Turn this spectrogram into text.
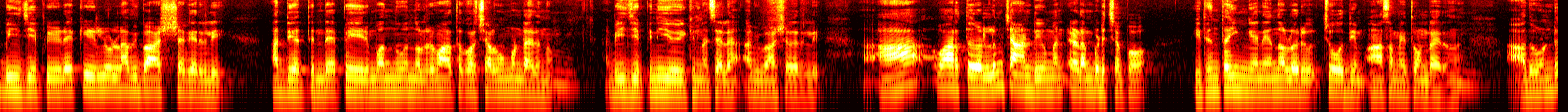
ബി ജെ പിയുടെ കീഴിലുള്ള അഭിഭാഷകരിൽ അദ്ദേഹത്തിന്റെ പേരും വന്നു എന്നുള്ളൊരു വാർത്ത കുറച്ചാൾ മുമ്പ് ഉണ്ടായിരുന്നു. ബി ജെ പി നിയോഗിക്കുന്ന ചില അഭിഭാഷകരിൽ. ആ വാർത്തകളിലും ചാണ്ടിയുമ്മൻ ഇടം പിടിച്ചപ്പോൾ ഇതെന്താ ഇങ്ങനെ എന്നുള്ളൊരു ചോദ്യം ആ സമയത്ത് ഉണ്ടായിരുന്നു. അതുകൊണ്ട്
